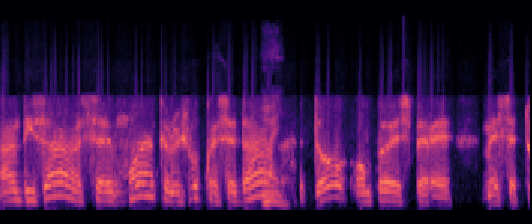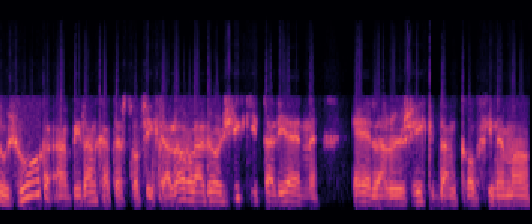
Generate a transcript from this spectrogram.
en disant c'est moins que le jour précédent dont on peut espérer mais c'est toujours un bilan catastrophique. Alors la logique italienne est la logique d'un confinement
